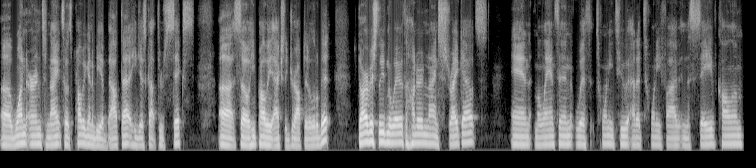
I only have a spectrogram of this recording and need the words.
uh, one earned tonight. So it's probably going to be about that. He just got through six. Uh, so he probably actually dropped it a little bit. Darvish leading the way with 109 strikeouts, and Melancon with 22 out of 25 in the save column.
